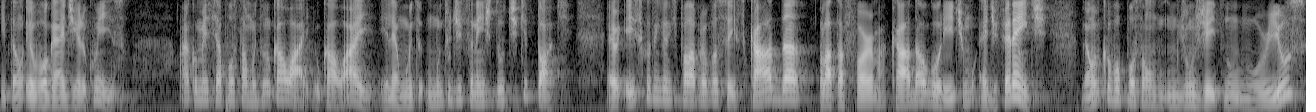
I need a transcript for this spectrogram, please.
Então eu vou ganhar dinheiro com isso. Aí eu comecei a apostar muito no Kawaii. O Kawaii, ele é muito, muito diferente do TikTok. É isso que eu tenho que falar pra vocês. Cada plataforma, cada algoritmo é diferente. Não é que eu vou postar um, de um jeito no, no Reels,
